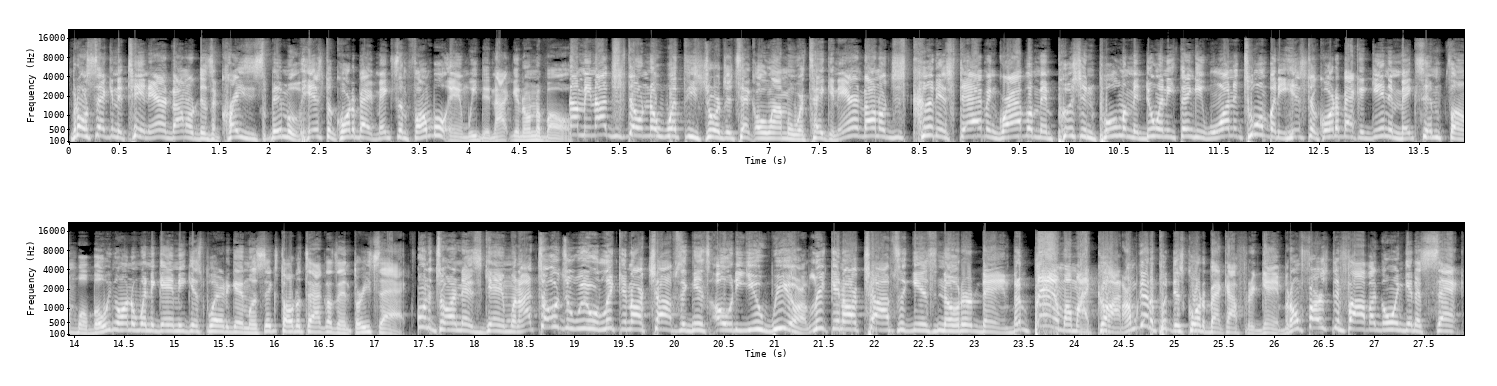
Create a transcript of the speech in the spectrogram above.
But on second and ten, Aaron Donald does a crazy spin move, hits the quarterback, makes him fumble, and we did not get on the ball. I mean, I just don't know what these Georgia Tech O linemen were taking. Aaron Donald just couldn't stab and grab him and push and pull him and do anything he wanted to him, but he hits the quarterback again and makes him fumble. But we going to win the game. He gets player of the game with six total tackles and three sacks. On to our next game. When I told you we were licking our chops against ODU, we are licking our chops against Notre Dame. But bam, oh my God, I'm going to put this quarterback out for the game. But on first and five, I go and get a sack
